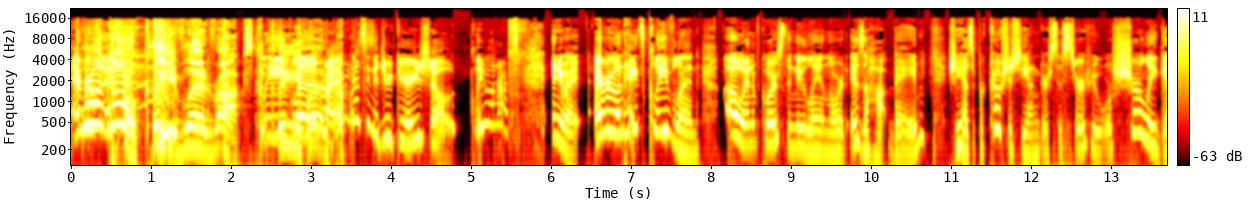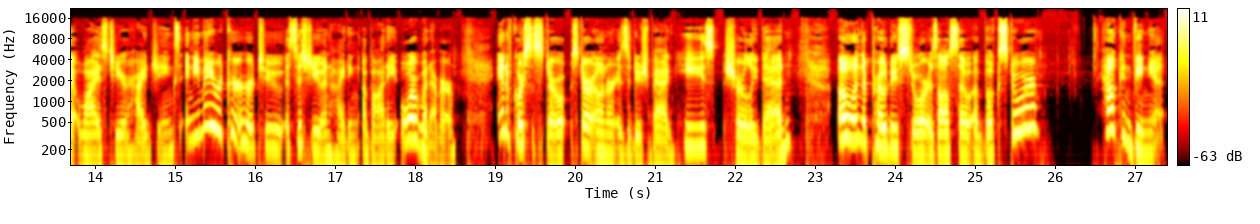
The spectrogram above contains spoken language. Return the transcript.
Everyone, What? No, Cleveland rocks. Cleveland. Right. Have you not seen the Drew Carey show? Cleveland rocks. Anyway, everyone hates Cleveland. Oh, and of course, the new landlord is a hot babe. She has a precocious younger sister who will surely get wise to your hijinks, and you may recruit her to assist you in hiding a body or whatever. And of course, the store, store owner is a douchebag. He's surely dead. Oh, and the produce store is also a bookstore. How convenient.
